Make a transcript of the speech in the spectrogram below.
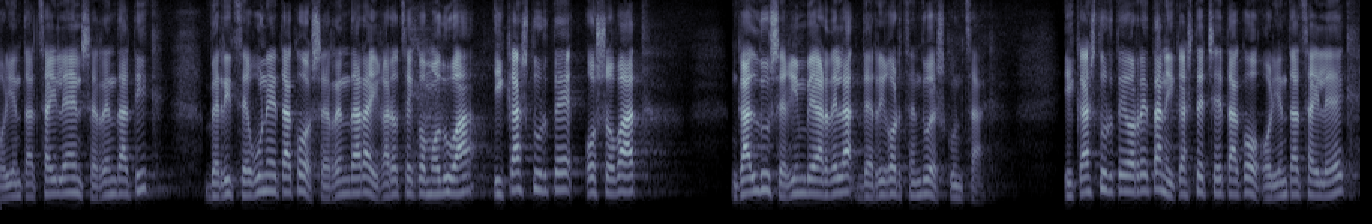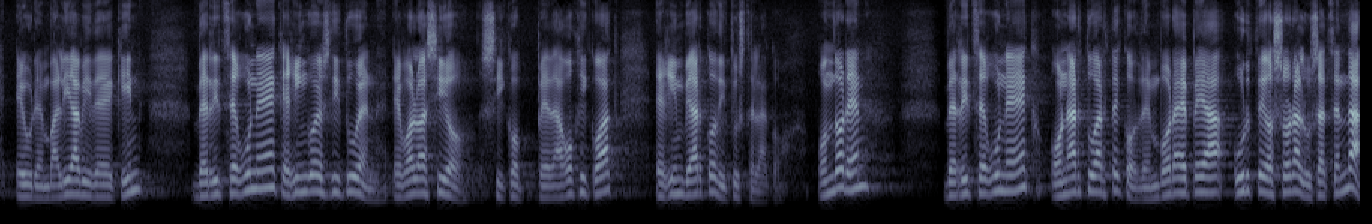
orientatzaileen zerrendatik, berritzeguneetako zerrendara igarotzeko modua, ikasturte oso bat galduz egin behar dela derrigortzen du hezkuntzak. Ikasturte horretan ikastetxeetako orientatzaileek euren baliabideekin berritzeguneek egingo ez dituen evaluazio psikopedagogikoak egin beharko dituztelako. Ondoren, berritzeguneek onartu arteko denbora epea urte osora luzatzen da,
